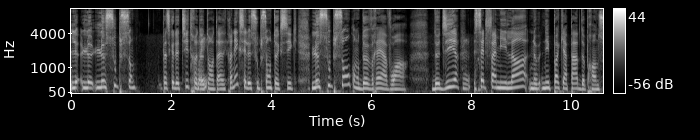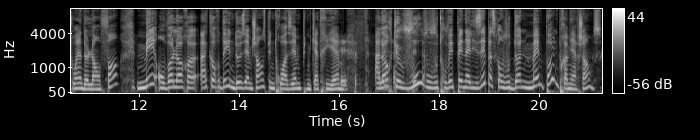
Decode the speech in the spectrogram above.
le, le, le soupçon, parce que le titre de ton ta chronique, c'est le soupçon toxique. Le soupçon qu'on devrait avoir de dire Mm. cette famille-là ne- n'est pas capable de prendre soin de l'enfant, mais on va leur euh, accorder une deuxième chance, puis une troisième, puis une quatrième. Alors que vous, vous vous trouvez pénalisé parce qu'on vous donne même pas une première chance.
